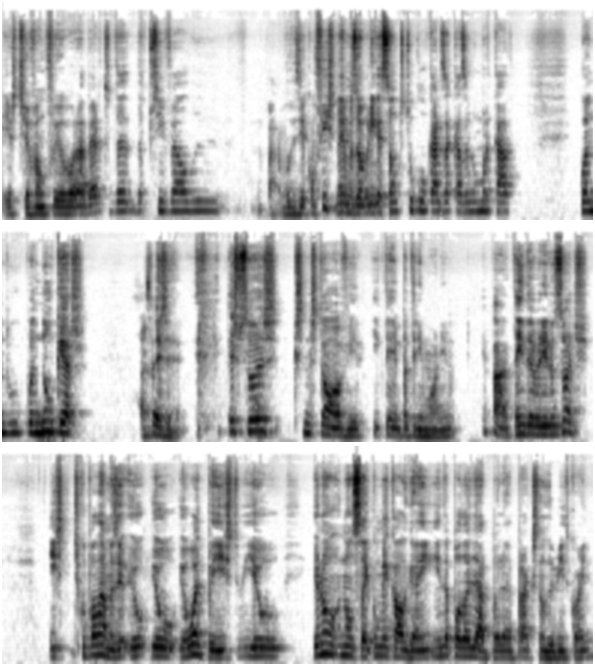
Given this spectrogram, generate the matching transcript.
este chavão que foi agora aberto da, da possível, eh, pá, não vou dizer confisco, não é? mas a obrigação de tu colocares a casa no mercado quando, quando não queres. Ou seja, as pessoas que nos estão a ouvir e que têm património epá, tem de abrir os olhos. Isto, desculpa lá, mas eu, eu, eu, eu olho para isto e eu, eu não, não sei como é que alguém ainda pode olhar para, para a questão da Bitcoin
